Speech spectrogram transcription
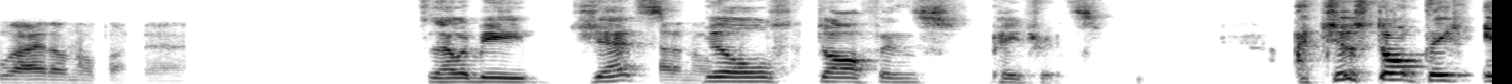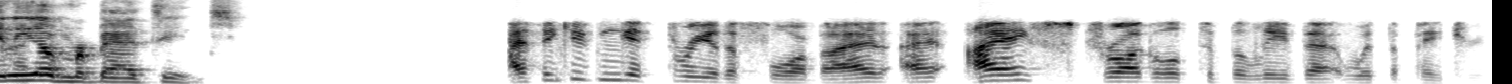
well, I don't know about that. So that would be Jets, I don't know. Bills, Dolphins, Patriots. I just don't think any of them are bad teams. I think you can get three of the four, but I I, I struggle to believe that with the Patriots.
